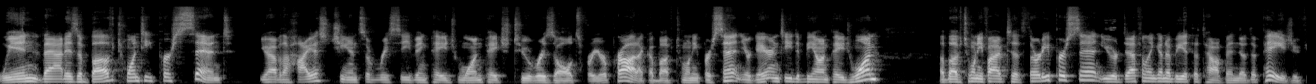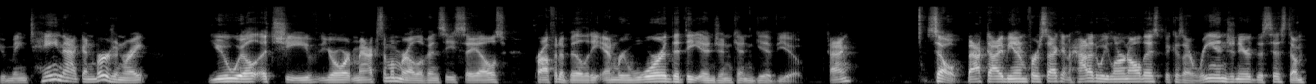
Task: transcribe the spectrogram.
When that is above 20%, you have the highest chance of receiving page one, page two results for your product. Above 20%, you're guaranteed to be on page one. Above 25 to 30%, you're definitely going to be at the top end of the page. If you maintain that conversion rate, you will achieve your maximum relevancy, sales, profitability, and reward that the engine can give you. Okay. So back to IBM for a second. How did we learn all this? Because I re engineered the system.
